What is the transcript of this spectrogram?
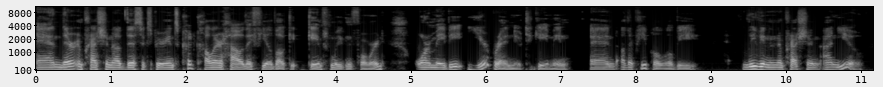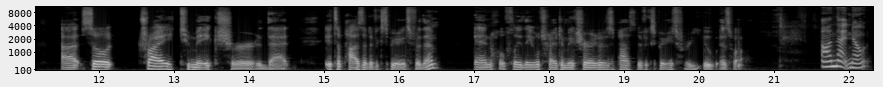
and their impression of this experience could color how they feel about g- games moving forward. Or maybe you're brand new to gaming, and other people will be leaving an impression on you. Uh, so try to make sure that it's a positive experience for them, and hopefully they will try to make sure it is a positive experience for you as well. On that note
